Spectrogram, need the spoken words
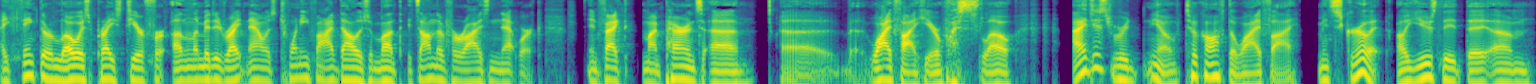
I think their lowest price tier for unlimited right now is $25 a month. It's on the Verizon network. In fact, my parents' uh, uh, Wi Fi here was slow. I just, re- you know, took off the Wi Fi. I mean, screw it. I'll use the, the um,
